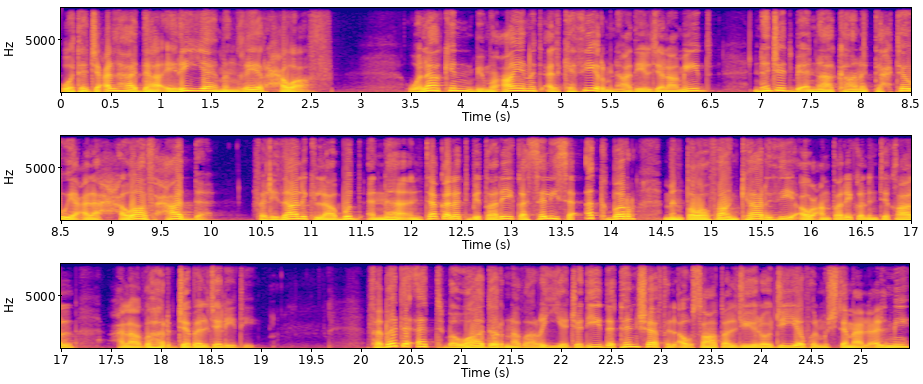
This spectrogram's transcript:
وتجعلها دائرية من غير حواف. ولكن بمعاينة الكثير من هذه الجلاميد نجد بأنها كانت تحتوي على حواف حادة فلذلك لابد أنها انتقلت بطريقة سلسة أكبر من طوفان كارثي أو عن طريق الانتقال على ظهر جبل جليدي. فبدأت بوادر نظرية جديدة تنشأ في الأوساط الجيولوجية وفي المجتمع العلمي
